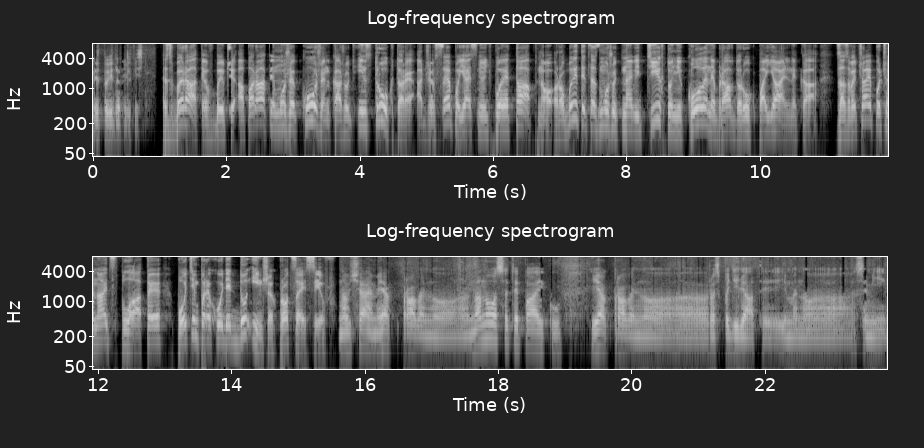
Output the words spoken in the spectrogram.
відповідну кількість. Збирати вбивчі апарати може кожен, кажуть інструктори, адже все пояснюють поетапно. Робити це зможуть навіть ті, хто ніколи не брав до рук паяльника. Зазвичай починають з плати, потім переходять до інших процесів. Навчаємо, як правильно наносити пайку, як правильно е, розподіляти іменно е, самі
